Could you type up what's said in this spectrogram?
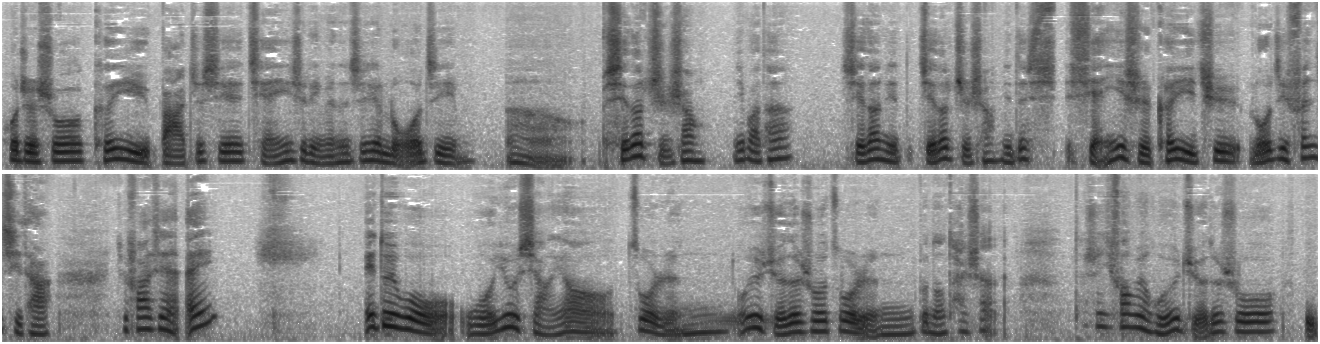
或者说可以把这些潜意识里面的这些逻辑，嗯、写到纸上，你把它写到你写到纸上，你的显显意识可以去逻辑分析它，就发现，哎，哎，对我我又想要做人，我又觉得说做人不能太善良，但是一方面我又觉得说，我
